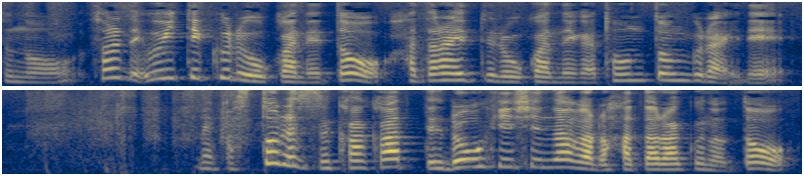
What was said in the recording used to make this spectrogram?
その、それで浮いてくるお金と働いてるお金がトントンぐらいで、なんかストレスかかって浪費しながら働くのと、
